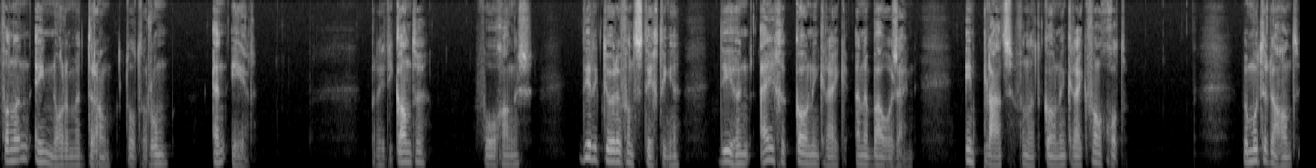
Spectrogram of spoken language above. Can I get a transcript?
van een enorme drang tot roem en eer. Predikanten, voorgangers, directeuren van stichtingen die hun eigen koninkrijk aan het bouwen zijn, in plaats van het koninkrijk van God. We moeten de hand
